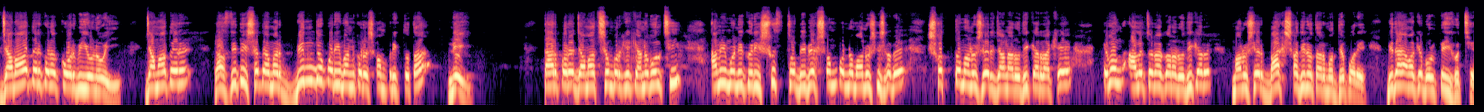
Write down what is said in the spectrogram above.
জামাতের কোনো কর্মীও নই। জামাতের রাজনীতির সাথে আমার বিন্দু পরিমাণ কোনো সম্পৃক্ততা নেই। তারপরে জামাত সম্পর্কে কেন বলছি? আমি মনে করি সুস্থ বিবেক সম্পন্ন মানুষ হিসাবে সত্য মানুষের জানার অধিকার রাখে এবং আলোচনা করার অধিকার মানুষের বাক স্বাধীনতার মধ্যে পড়ে। বিধায় আমাকে বলতেই হচ্ছে।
